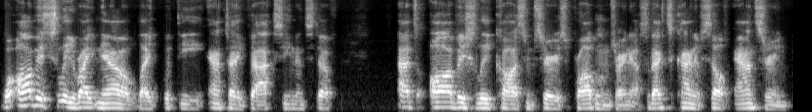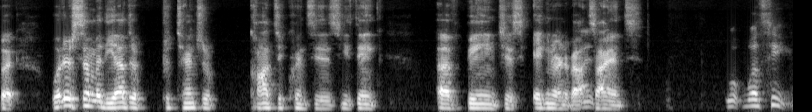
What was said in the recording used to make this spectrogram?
Well, obviously, right now, like with the anti-vaccine and stuff, that's obviously caused some serious problems right now. So that's kind of self-answering. But what are some of the other potential consequences you think of being just ignorant about I- science? Well, well see,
